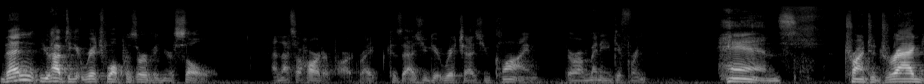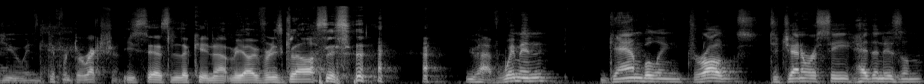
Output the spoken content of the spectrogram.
Then you have to get rich while preserving your soul, and that's a harder part, right? Because as you get rich, as you climb, there are many different hands trying to drag you in different directions. He says, looking at me over his glasses. you have women gambling, drugs, degeneracy, hedonism.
